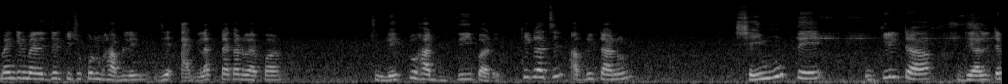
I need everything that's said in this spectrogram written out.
ব্যাংকের ম্যানেজার কিছুক্ষণ ভাবলেন যে এক লাখ টাকার ব্যাপার। চুলে একটু হাত দিতেই পারে। ঠিক আছে, আপনি টানুন। সেই মুহূর্তে উকিলটা দেয়ালটা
